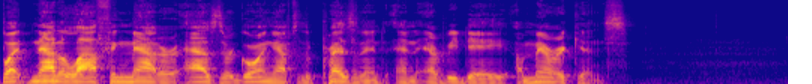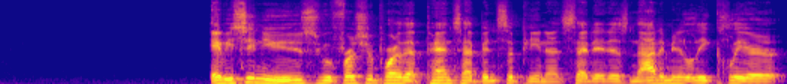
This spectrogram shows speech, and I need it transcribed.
but not a laughing matter as they're going after the president and everyday Americans. ABC News, who first reported that Pence had been subpoenaed, said it is not immediately clear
